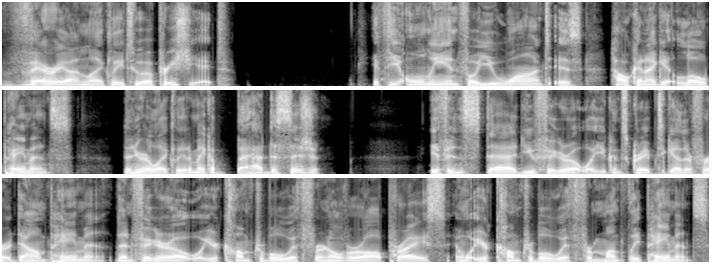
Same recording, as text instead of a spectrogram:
very unlikely to appreciate. If the only info you want is how can I get low payments, then you're likely to make a bad decision. If instead you figure out what you can scrape together for a down payment, then figure out what you're comfortable with for an overall price and what you're comfortable with for monthly payments,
